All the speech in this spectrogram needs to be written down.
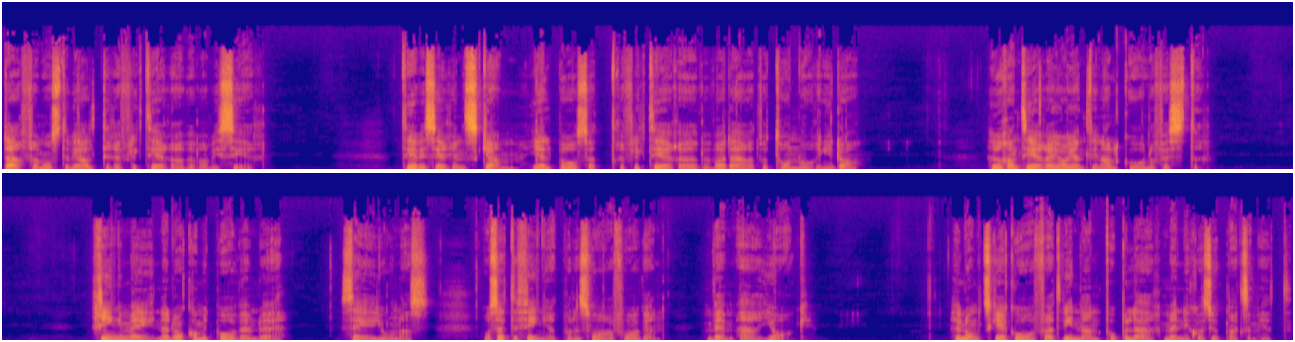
Därför måste vi alltid reflektera över vad vi ser. TV-serien Skam hjälper oss att reflektera över vad det är att vara tonåring idag. Hur hanterar jag egentligen alkohol och fester? Ring mig när du har kommit på vem du är, säger Jonas och sätter fingret på den svåra frågan Vem är jag? Hur långt ska jag gå för att vinna en populär människas uppmärksamhet?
